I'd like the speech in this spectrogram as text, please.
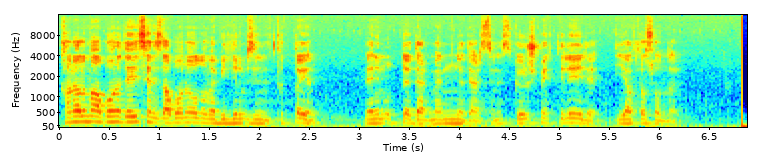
Kanalıma abone değilseniz abone olun ve bildirim zilini tıklayın. Beni mutlu eder, memnun edersiniz. Görüşmek dileğiyle. İyi hafta sonları.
